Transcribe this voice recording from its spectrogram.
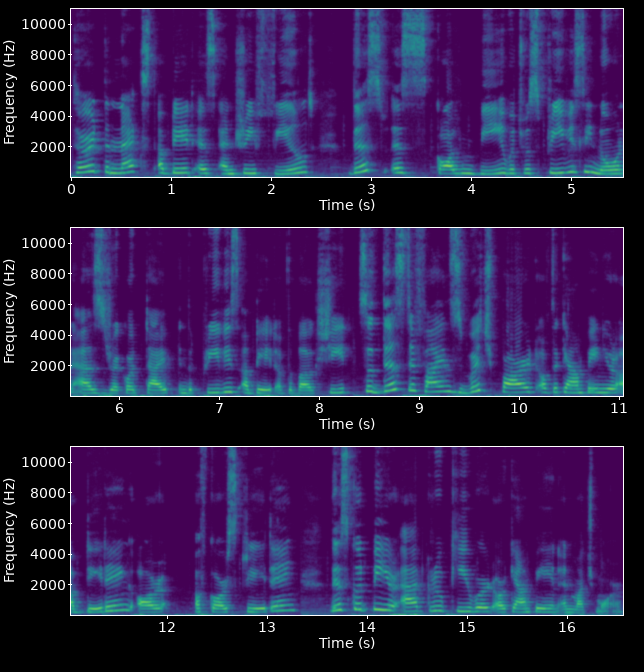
Third, the next update is entry field. This is column B, which was previously known as record type in the previous update of the bulk sheet. So this defines which part of the campaign you're updating or of course creating. This could be your ad group, keyword, or campaign, and much more.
